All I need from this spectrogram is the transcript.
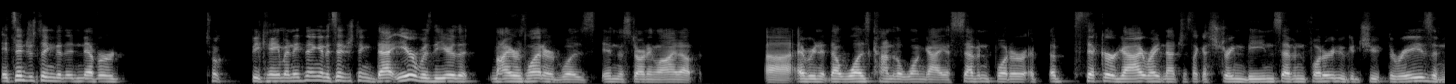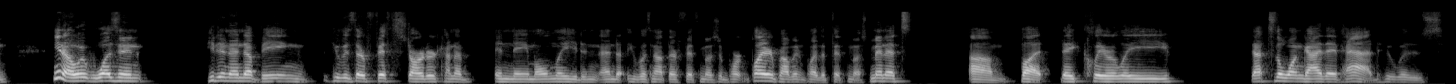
it's interesting that it never took became anything, and it's interesting that year was the year that Meyers Leonard was in the starting lineup. Uh, every that was kind of the one guy, a seven footer, a, a thicker guy, right? Not just like a string bean seven footer who could shoot threes, and you know it wasn't. He didn't end up being. He was their fifth starter, kind of in name only. He didn't end up. He was not their fifth most important player. He probably didn't play the fifth most minutes. Um, but they clearly that's the one guy they've had who was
